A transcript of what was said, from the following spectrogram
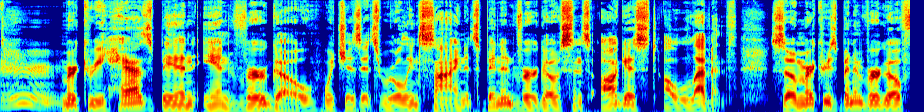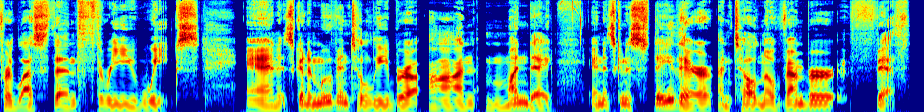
Mm. Mercury has been in Virgo, which is its ruling sign. It's been in Virgo since August 11th. So Mercury's been in Virgo for less than three weeks. And it's going to move into Libra on Monday. And it's going to stay there until November 5th.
